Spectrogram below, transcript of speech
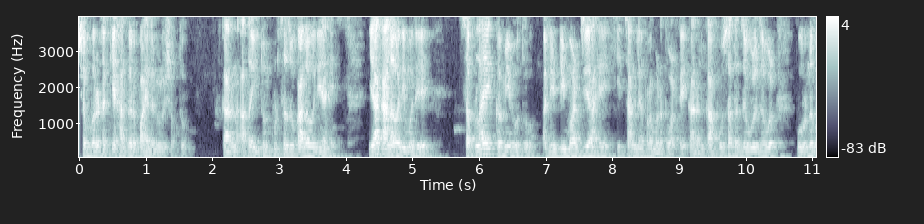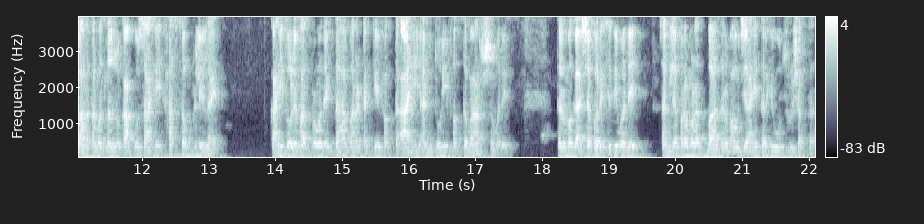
शंभर टक्के हा दर पाहायला मिळू शकतो. कारण आता इथून पुढचा जो कालावधी आहे या कालावधीमध्ये सप्लाय कमी होतो आणि डिमांड जी आहे ही चांगल्या प्रमाणात वाढते. कारण कापूस आता जवळजवळ पूर्ण भारतामधला जो कापूस आहे हा संपलेला आहे. काही थोडेफार प्रमाणात एक दहा बारा टक्के फक्त आहे आणि तोही फक्त महाराष्ट्रामध्ये. तर मग अशा परिस्थितीमध्ये चांगल्या प्रमाणात बाजारभाव जे आहे तर हे उचलू शकतात.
